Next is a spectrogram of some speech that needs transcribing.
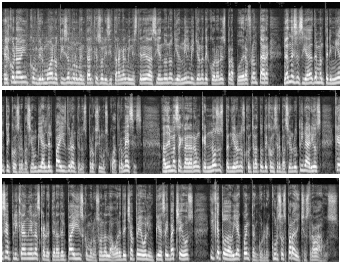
El CONAVI confirmó a Noticias Monumental que solicitarán al Ministerio de Hacienda unos 10 mil millones de colones para poder afrontar las necesidades de mantenimiento y conservación vial del país durante los próximos cuatro meses. Además, aclararon que no suspendieron los contratos de conservación rutinarios que se aplican en las carreteras del país, como lo son las labores de chapeo, limpieza y bacheos, y que todavía cuentan con recursos para dichos trabajos.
